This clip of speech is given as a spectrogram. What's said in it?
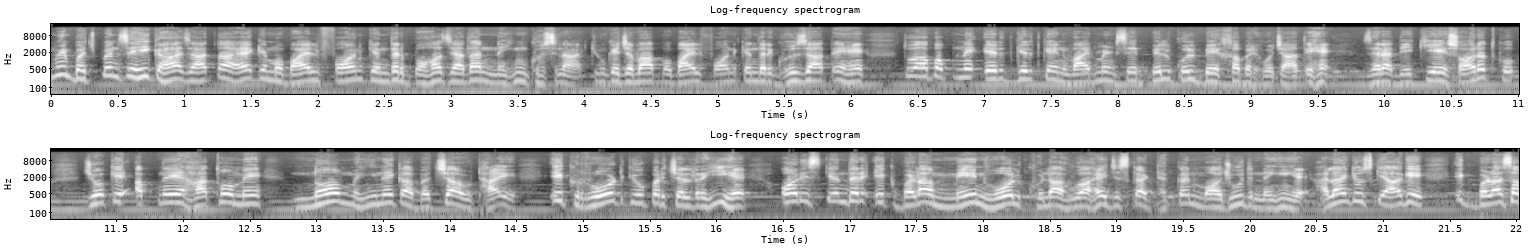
हमें बचपन से ही कहा जाता है कि मोबाइल फ़ोन के अंदर बहुत ज़्यादा नहीं घुसना। क्योंकि जब आप मोबाइल फ़ोन के अंदर घुस जाते हैं तो आप अपने इर्द गिर्द के इन्वायरमेंट से बिल्कुल बेखबर हो जाते हैं। ज़रा देखिए इस औरत को, जो कि अपने हाथों में नौ महीने का बच्चा उठाए, एक रोड के ऊपर चल रही है और इसके अंदर एक बड़ा मेन होल खुला हुआ है, जिसका ढक्कन मौजूद नहीं है। हालाँकि उसके आगे एक बड़ा सा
